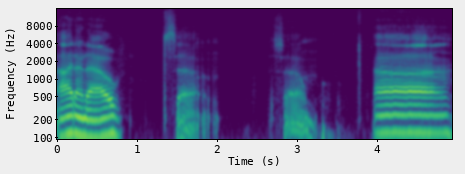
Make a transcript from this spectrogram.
I don't know. So so uh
